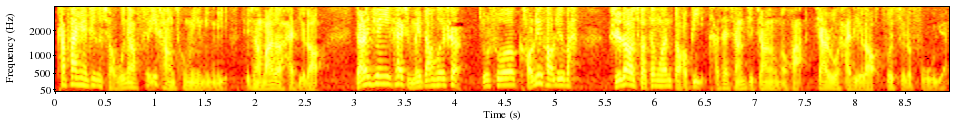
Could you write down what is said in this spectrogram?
他发现这个小姑娘非常聪明伶俐，就想挖到海底捞。杨丽娟一开始没当回事儿，就说考虑考虑吧。直到小餐馆倒闭，他才想起张勇的话，加入海底捞做起了服务员。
